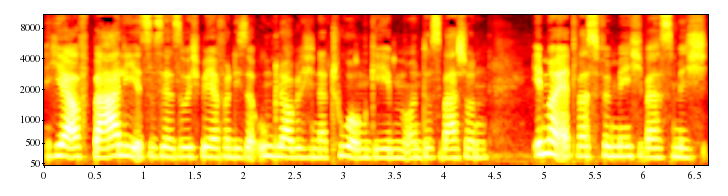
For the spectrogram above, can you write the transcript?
hier auf Bali ist es ja so, ich bin ja von dieser unglaublichen Natur umgeben und das war schon immer etwas für mich, was mich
